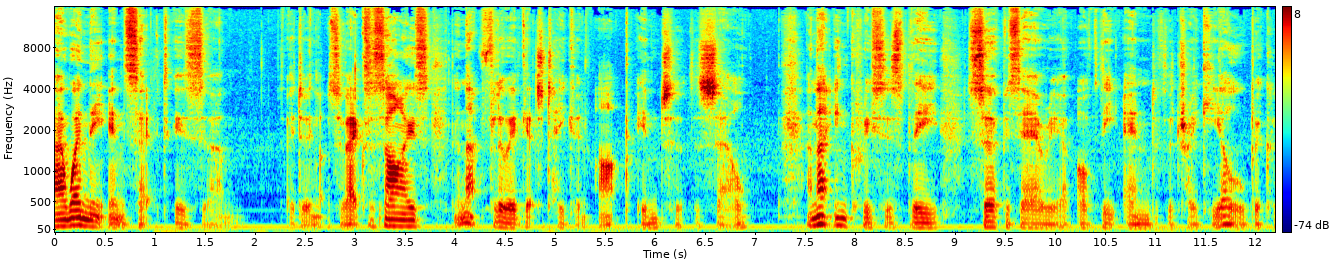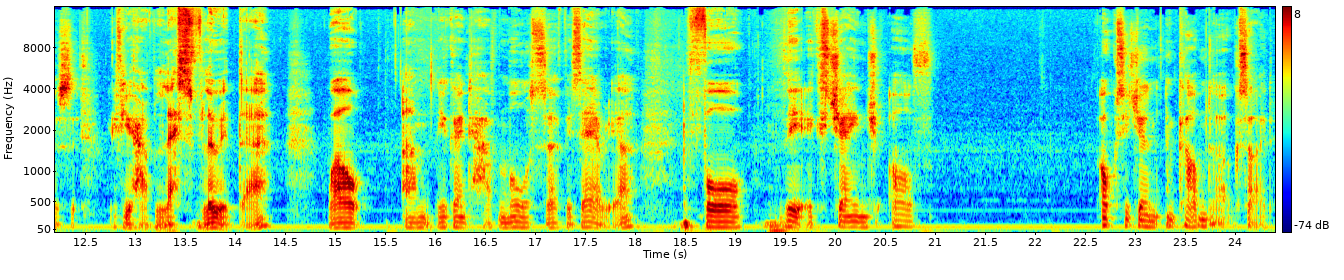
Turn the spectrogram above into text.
And when the insect is um, doing lots of exercise, then that fluid gets taken up into the cell and that increases the surface area of the end of the tracheole because if you have less fluid there, well, um, you're going to have more surface area for the exchange of oxygen and carbon dioxide.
